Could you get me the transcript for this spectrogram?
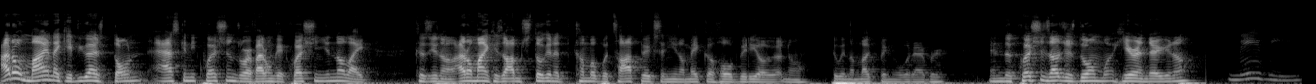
I don't mind like if you guys don't ask any questions or if I don't get questions, you know, like, cause you know I don't mind because I'm still gonna come up with topics and you know make a whole video, you know, doing the mukbang or whatever. And the questions I'll just do them here and there, you know. Maybe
